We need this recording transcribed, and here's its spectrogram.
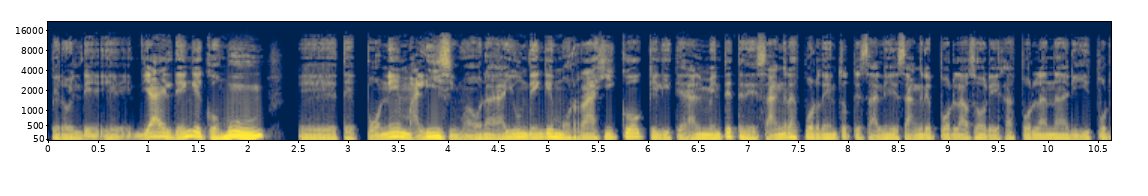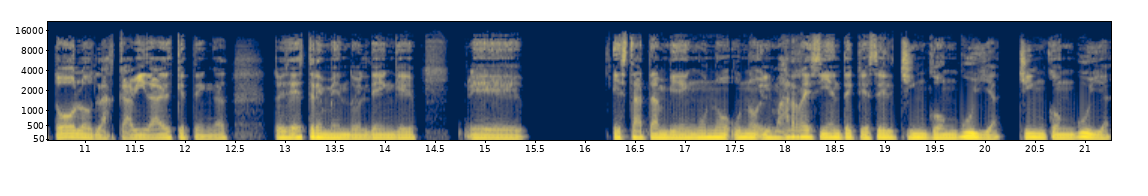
pero el de, ya el dengue común, eh, te pone malísimo. Ahora hay un dengue hemorrágico que literalmente te desangras por dentro, te sale sangre por las orejas, por la nariz, por todas las cavidades que tengas. Entonces es tremendo el dengue. Está también uno, uno, el más reciente que es el chingonguya, chingonguya,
